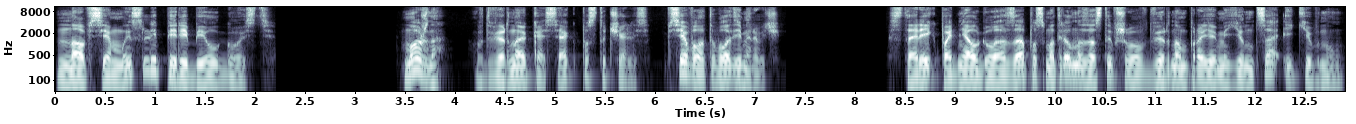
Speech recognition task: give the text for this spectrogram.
Но все мысли перебил гость. «Можно?» — в дверной косяк постучались. «Всеволод Владимирович». Старик поднял глаза, посмотрел на застывшего в дверном проеме юнца и кивнул.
